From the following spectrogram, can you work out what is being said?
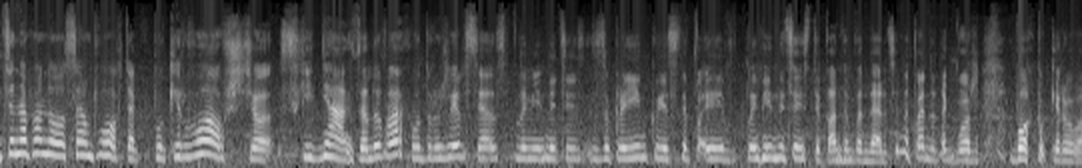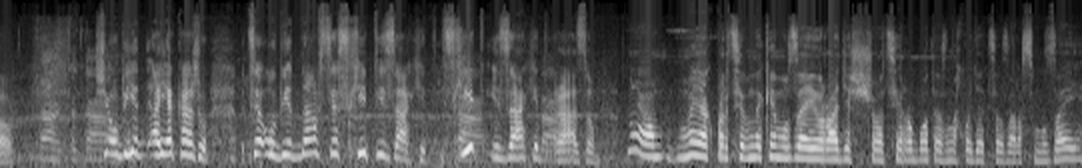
це напевно сам Бог так покерував, що східняк Заливаха одружився з племінницею з українкою Степ... е, племінницею Степана Бандери. Це напевно так Бог, Бог покерував. Так, така. Що об'єд... А я кажу, це об'єднався схід і захід. Схід Так, і захід так. разом. Ну, а ми, як працівники музею, раді, що ці роботи знаходяться зараз в музеї.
